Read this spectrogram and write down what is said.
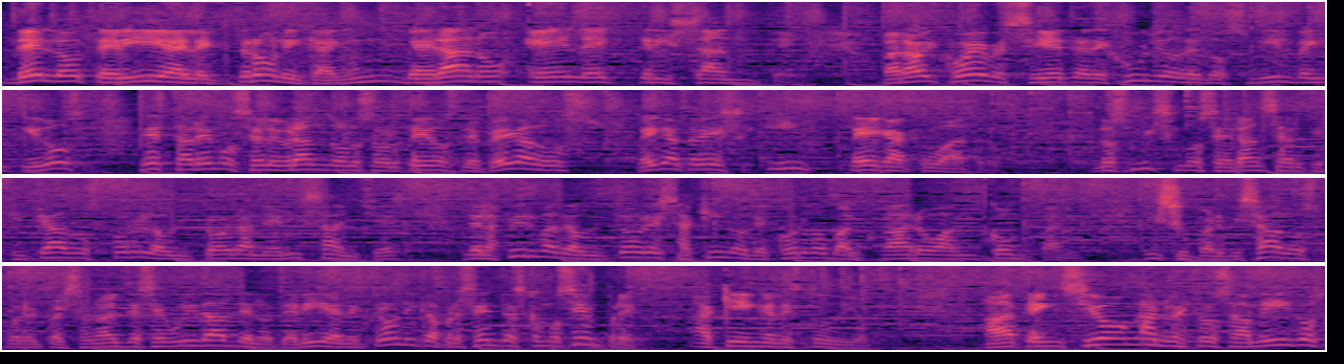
de Lotería Electrónica en un verano electrizante. Para hoy jueves 7 de julio de 2022 estaremos celebrando los sorteos de Pega 2, Pega 3 y Pega 4. Los mismos serán certificados por la auditora Nelly Sánchez de la firma de auditores Aquino de Córdoba Alfaro Company y supervisados por el personal de seguridad de Lotería Electrónica presentes como siempre aquí en el estudio. Atención a nuestros amigos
